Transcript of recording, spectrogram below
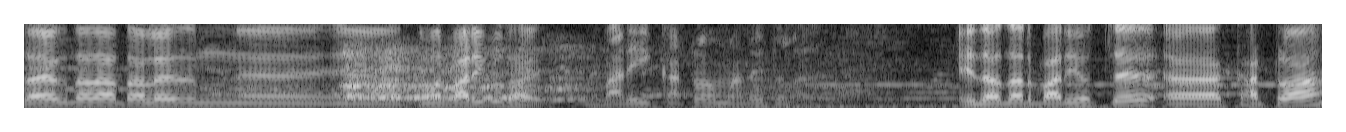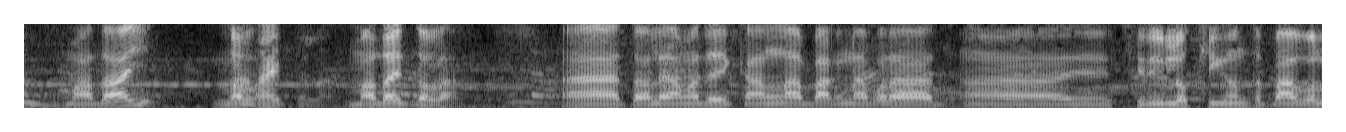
যাই হোক দাদা তাহলে তোমার বাড়ি কোথায়? বাড়ি কাটোয়া মাদাই তোলা এই দাদার বাড়ি হচ্ছে কাটোয়া মাদাই মাদাই তোলা মাদাইতলা। আহ, তাহলে আমাদের এই কালনা বাগনাপাড়া শ্রী লক্ষ্মীকান্ত পাগল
